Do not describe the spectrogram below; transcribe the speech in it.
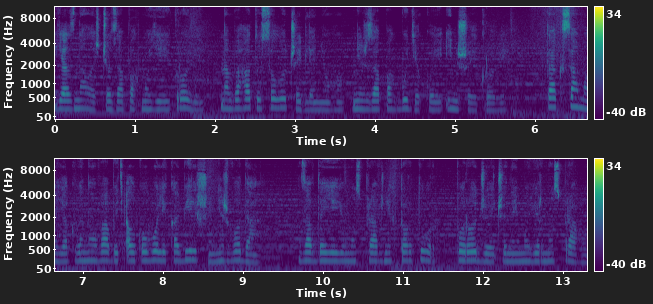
Я знала, що запах моєї крові набагато солодший для нього, ніж запах будь-якої іншої крові. Так само, як вино вабить алкоголіка більше, ніж вода, завдає йому справжніх тортур, породжуючи неймовірну справу.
